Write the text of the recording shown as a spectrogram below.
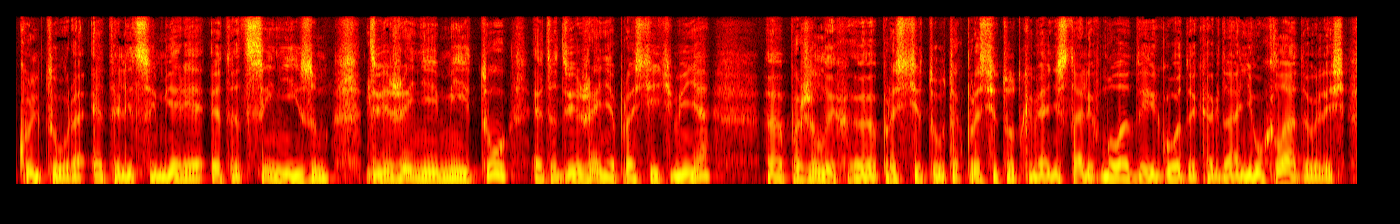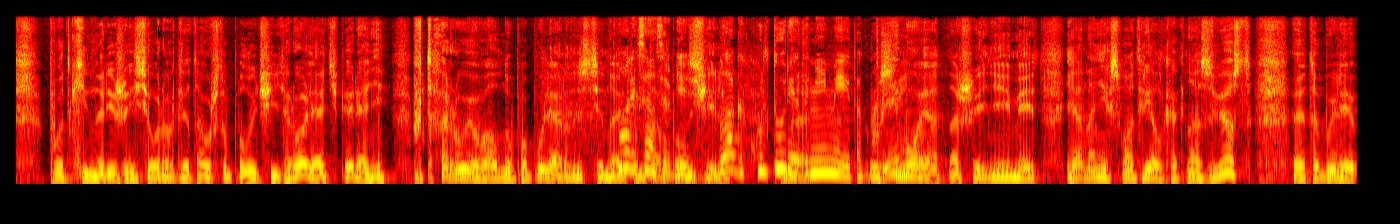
культура – это лицемерие, это цинизм. Движение МИТУ – это движение, простите меня, пожилых э, проституток. Проститутками они стали в молодые годы, когда они укладывались под кинорежиссеров для того, чтобы получить роли, а теперь они вторую волну популярности на ну, этом Александр там Сергеевич, получили. благо к культуре да. это не имеет отношения. Прямое отношение имеет. Я на них смотрел как на звезд. Это были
